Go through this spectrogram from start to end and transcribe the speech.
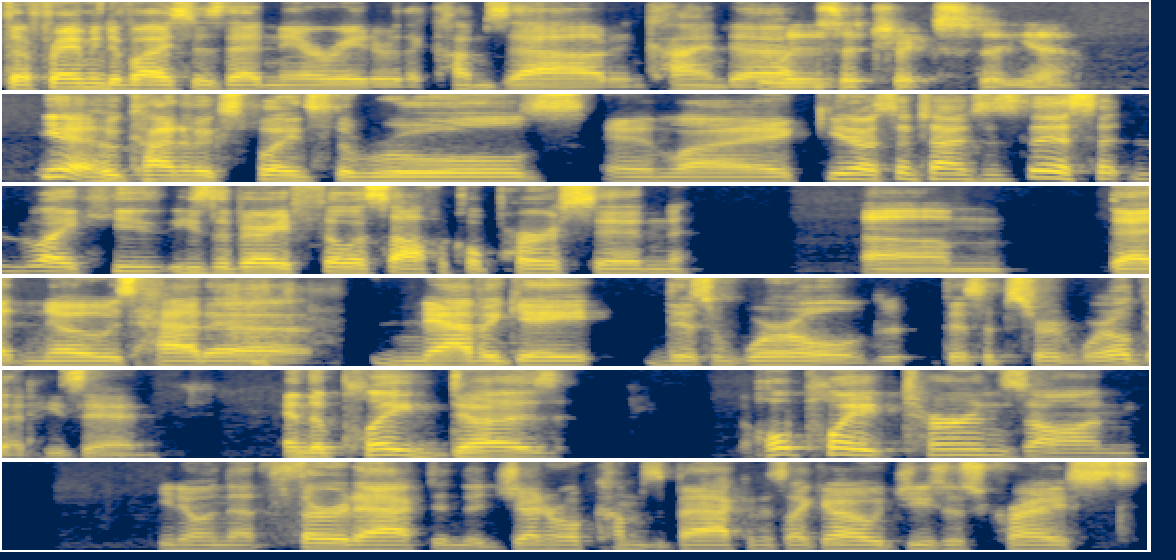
the framing device is that narrator that comes out and kind of was a trickster. Yeah, yeah, who kind of explains the rules and like you know sometimes it's this like he he's a very philosophical person um that knows how to navigate this world, this absurd world that he's in, and the play does the whole play turns on you know in that third act and the general comes back and it's like oh jesus christ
